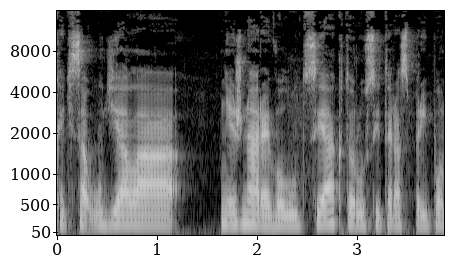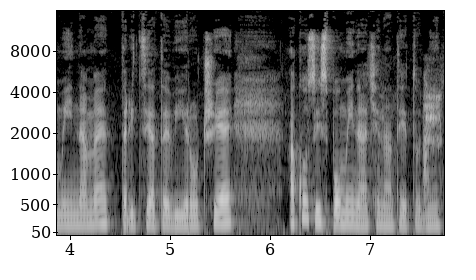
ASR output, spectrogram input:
keď sa udiala Nežná revolúcia, ktorú si teraz pripomíname, 30. výročie. Ako si spomínate na tieto dni?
